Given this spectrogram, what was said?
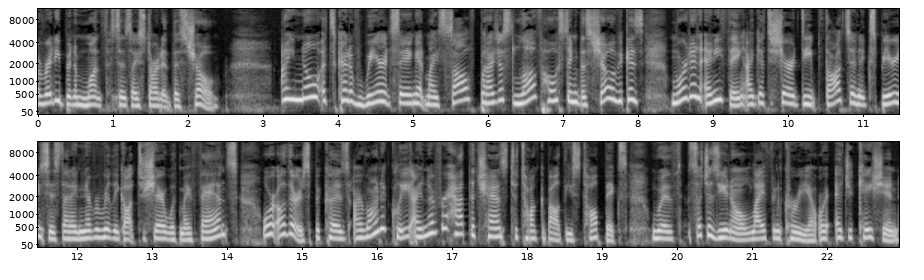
already been a month since I started this show. I know it's kind of weird saying it myself, but I just love hosting this show because more than anything, I get to share deep thoughts and experiences that I never really got to share with my fans or others because ironically, I never had the chance to talk about these topics with such as, you know, life in Korea or education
